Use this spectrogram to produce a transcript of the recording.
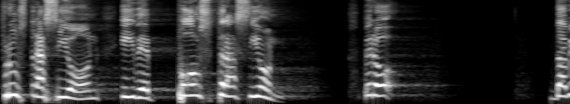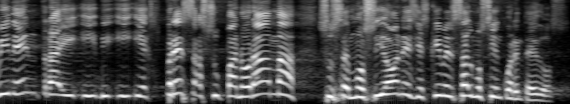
frustración y de postración. Pero David entra y, expresa su panorama, sus emociones y escribe el Salmo 142.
